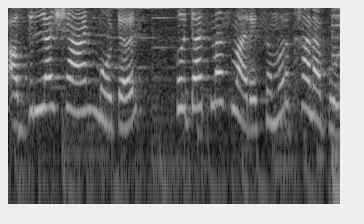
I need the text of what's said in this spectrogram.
अब्दुल्ला शान मोटर्स हुतात्मा स्मारक समोर खानापूर.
